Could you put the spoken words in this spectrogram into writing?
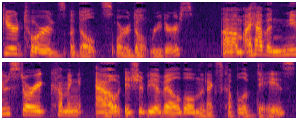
geared towards adults or adult readers. Um, I have a new story coming out. It should be available in the next couple of days.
